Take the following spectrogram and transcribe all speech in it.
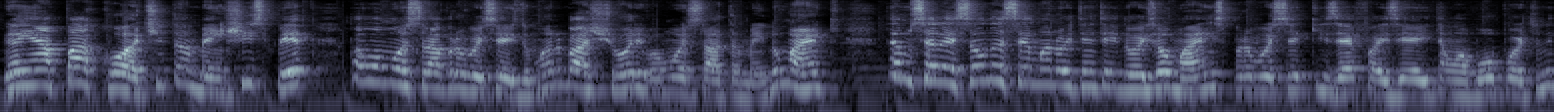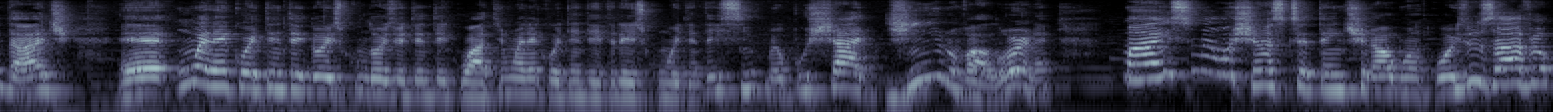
ganhar pacote e também XP. Então vou mostrar para vocês do Mano Bachori, vou mostrar também do Mark. Temos seleção da semana 82 ou mais, para você que quiser fazer aí então uma boa oportunidade. É, um elenco 82 com 2,84 e um elenco 83 com 85, meu puxadinho no valor, né? Mas é uma chance que você tem de tirar alguma coisa usável.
